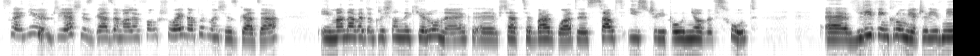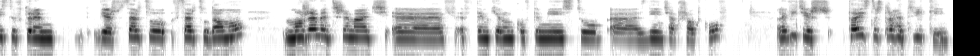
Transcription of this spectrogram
Słuchaj, nie wiem, czy ja się zgadzam, ale feng shui na pewno się zgadza i ma nawet określony kierunek e, w siatce Bagua, to jest southeast, czyli południowy wschód. E, W living roomie, czyli w miejscu, w którym, wiesz, w sercu, w sercu domu, możemy trzymać e, w, w tym kierunku, w tym miejscu zdjęcia przodków, ale widzisz, to jest też trochę tricky, e,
